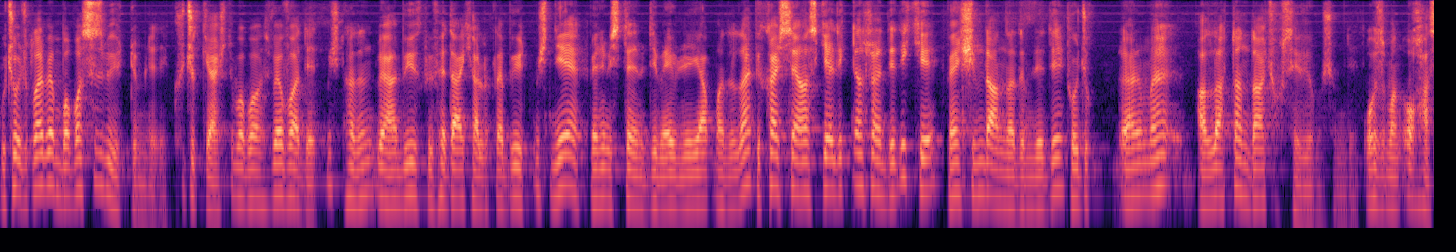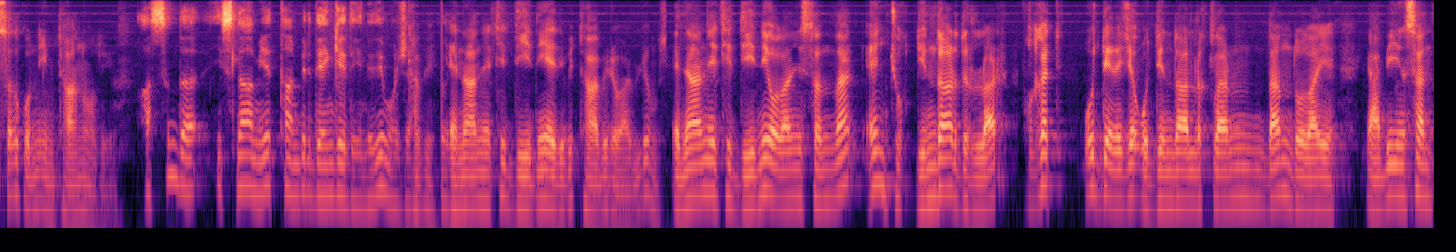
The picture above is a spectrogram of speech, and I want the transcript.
bu çocuklar ben babasız büyüttüm dedi. Küçük yaşta babası vefat etmiş. Kadın veya büyük bir fedakarlıkla büyütmüş. Niye benim istemediğim evliliği yapmadılar? Birkaç seans geldikten sonra dedi ki ben şimdi anladım dedi. Çocuklarımı Allah'tan daha çok seviyormuşum dedi. O zaman o hastalık onun imtihanı oluyor. Aslında İslamiyet tam bir denge dini değil mi hocam? Tabii. Enaneti diniye de bir tabiri var biliyor musun? Enaneti dini olan insanlar en çok dindardırlar. Fakat o derece o dindarlıklarından dolayı yani bir insan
